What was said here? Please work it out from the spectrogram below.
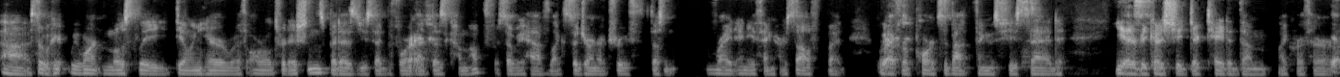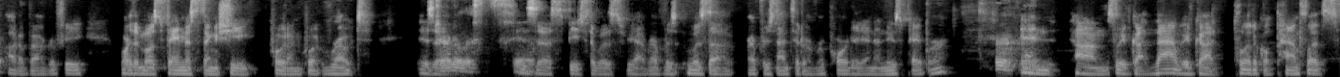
Uh, so we, we weren't mostly dealing here with oral traditions, but as you said before, right. that does come up. So we have like Sojourner Truth doesn't write anything herself, but we right. have reports about things she said, either yes. because she dictated them, like with her yep. autobiography, or the most famous thing she quote unquote wrote is a yeah. is a speech that was yeah repre- was uh, represented or reported in a newspaper. Mm-hmm. And um, so we've got that. We've got political pamphlets.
